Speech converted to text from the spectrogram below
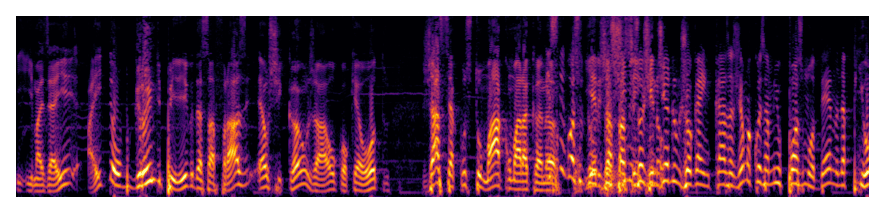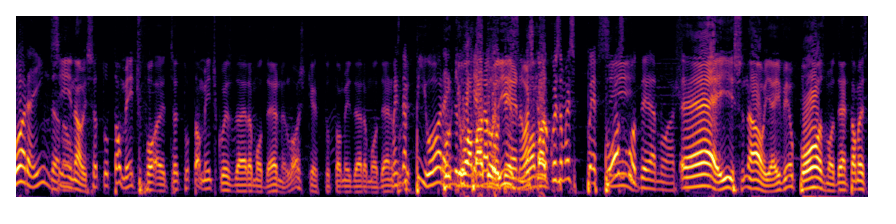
que- mas aí, aí tem o grande perigo dessa frase é o Chicão já, ou qualquer outro, já se acostumar com o Maracanã. Esse negócio do, e ele já dos tá times hoje em sentindo- dia não jogar em casa já é uma coisa meio pós-moderna, ainda pior ainda. Sim, não, isso é totalmente fo- isso é totalmente coisa da era moderna. Lógico que é totalmente da era moderna. Mas porque, ainda pior ainda porque do o que era amadorismo, moderna. Eu acho que é uma coisa mais é Sim. pós-moderno, eu acho. É, isso, não. E aí vem o pós-moderno e tal, mas,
